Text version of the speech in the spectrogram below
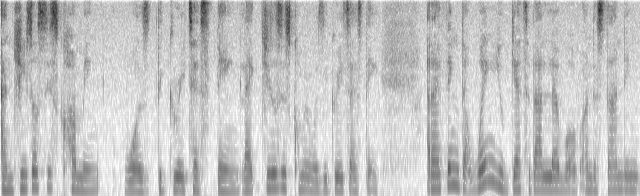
and Jesus' coming was the greatest thing. Like Jesus' coming was the greatest thing And I think that when you get to that level of understanding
